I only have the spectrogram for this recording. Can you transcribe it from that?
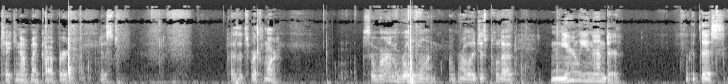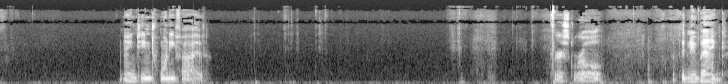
taking out my copper just because it's worth more. So we're on roll one. A roll I just pulled out. Nearly an under. Look at this. 1925. First roll with the new bank.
